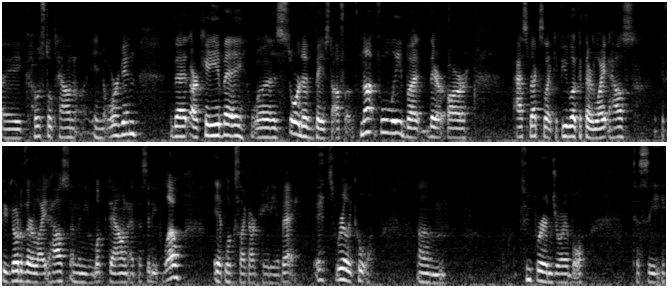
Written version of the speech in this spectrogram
a coastal town in Oregon that Arcadia Bay was sort of based off of. Not fully, but there are aspects like if you look at their lighthouse, if you go to their lighthouse and then you look down at the city below, it looks like Arcadia Bay. It's really cool. Um, super enjoyable to see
